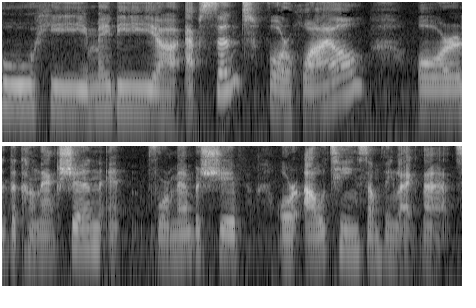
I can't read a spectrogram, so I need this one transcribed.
who he may be uh, absent for a while or the connection for membership or outing, something like that.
